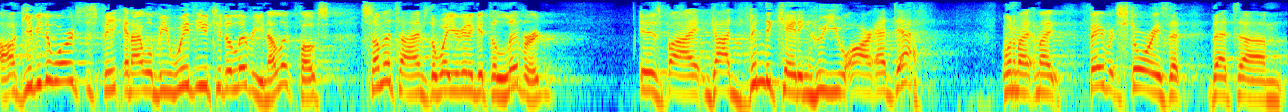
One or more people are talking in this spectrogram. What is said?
I'll give you the words to speak, and I will be with you to deliver you. Now, look, folks, some of the times the way you're going to get delivered is by God vindicating who you are at death. One of my, my favorite stories that, that um,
